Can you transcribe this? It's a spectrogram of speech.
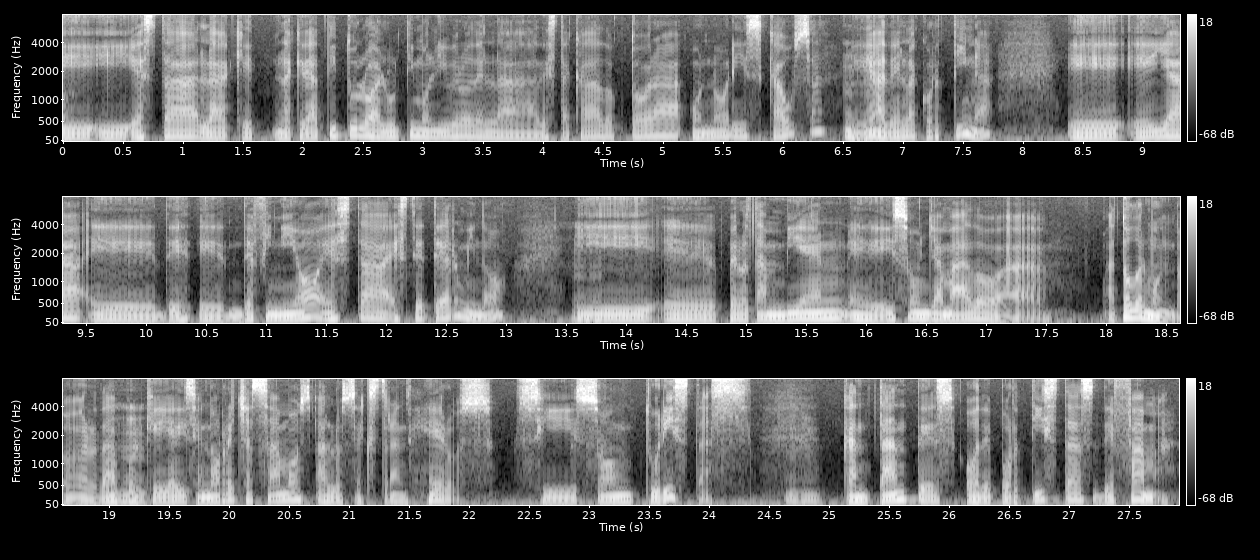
Y, esta, la que, la que da título al último libro de la destacada doctora honoris causa, eh, Adela Cortina, eh, ella eh, definió esta, este término, y, pero también hizo un llamado a a todo el mundo, ¿verdad? Porque ella dice, no rechazamos a los extranjeros si son turistas, cantantes o deportistas de fama.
